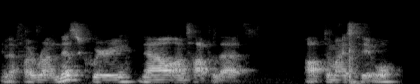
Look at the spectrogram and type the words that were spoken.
And if I run this query now on top of that optimized table,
